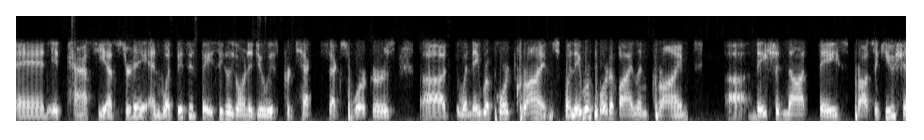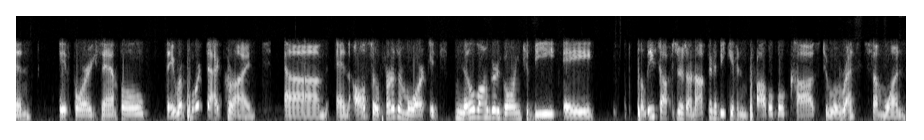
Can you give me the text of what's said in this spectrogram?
and it passed yesterday. And what this is basically going to do is protect sex workers uh, when they report crimes. When they report a violent crime, uh, they should not face prosecution if, for example, they report that crime. Um, and also, furthermore, it's no longer going to be a police officers are not going to be given probable cause to arrest someone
